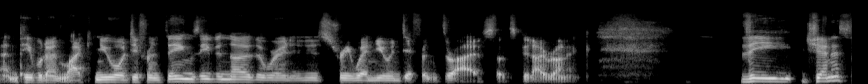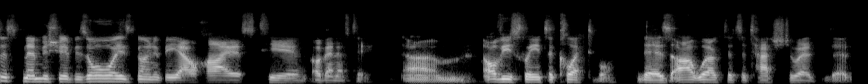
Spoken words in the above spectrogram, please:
and people don't like new or different things, even though that we're in an industry where new and different thrives. So it's a bit ironic. The Genesis membership is always going to be our highest tier of NFT. Um, obviously, it's a collectible. There's artwork that's attached to it that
